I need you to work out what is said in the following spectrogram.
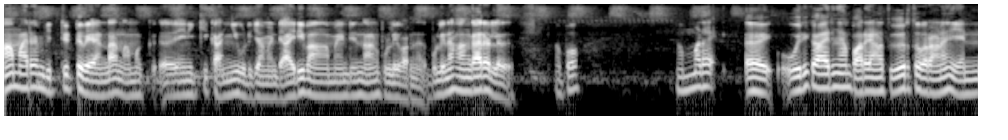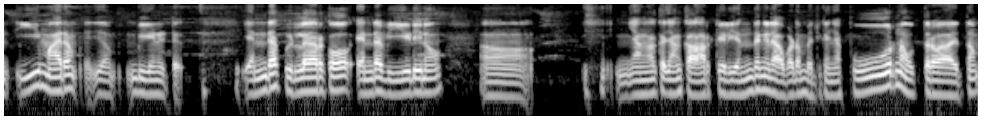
ആ മരം വിറ്റിട്ട് വേണ്ട നമുക്ക് എനിക്ക് കഞ്ഞി കുടിക്കാൻ വേണ്ടി അരി വാങ്ങാൻ വേണ്ടി എന്നാണ് പുള്ളി പറഞ്ഞത്. പുള്ളിന്റെ അഹങ്കാരമല്ലത് അപ്പോൾ നമ്മുടെ ഒരു കാര്യം ഞാൻ പറയുകയാണ് തീർത്ത് പറയുകയാണ് ഈ മരം വീണിട്ട് എന്റെ പിള്ളേർക്കോ എന്റെ വീടിനോ ഞങ്ങൾക്ക് ഞങ്ങൾക്ക് ആർക്കെങ്കിലും എന്തെങ്കിലും അപകടം പറ്റിക്കഴിഞ്ഞാൽ പൂർണ ഉത്തരവാദിത്തം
